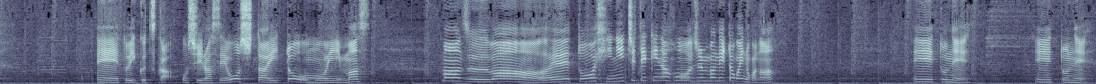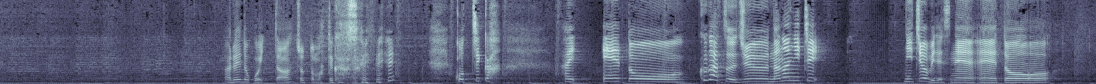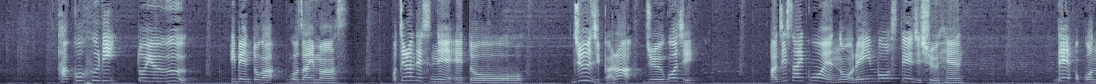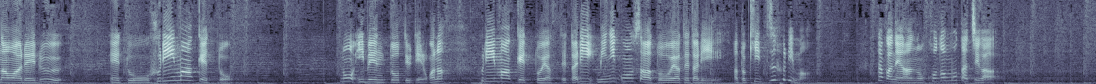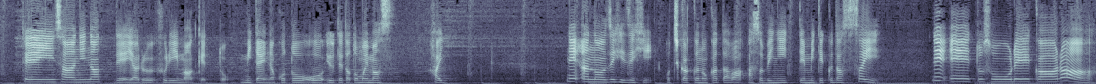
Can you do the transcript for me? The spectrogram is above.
えーと、いくつかお知らせをしたいと思います。まずはえっ、ー、と日にち的な方順番でいった方がいいのかな？えっ、ー、とねえっ、ー、とねあれどこ行った？ちょっと待ってくださいね。こっちか。はい。えっ、と9月17日日曜日ですね。えっ、とタコフリというイベントがございます。こちらですねえっと10時から15時あじさい公園のレインボーステージ周辺で行われる、えっと、フリーマーケットのイベントって言っていいのかな？フリーマーケットやってたりミニコンサートをやってたりあとキッズフリマ。なんかねあの子供たちが店員さんになってやるフリーマーケットみたいなことを言ってたと思います。はい。ねあのぜひぜひお近くの方は遊びに行ってみてください。でえっ、ー、とそれから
